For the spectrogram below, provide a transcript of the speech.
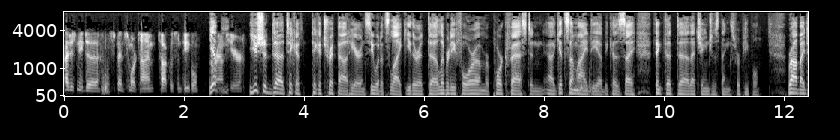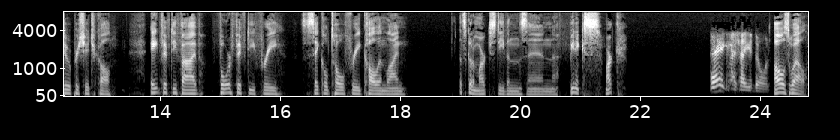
I just need to spend some more time, talk with some people yep. around here. You should uh, take a take a trip out here and see what it's like, either at uh, Liberty Forum or PorcFest, and uh, get some idea because I think that uh, that changes things for people. Rob, I do appreciate your call. 855 450 free. It's a SACL toll free call in line. Let's go to Marc Stevens in Phoenix. Mark. Hey guys, how you doing? All's well.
